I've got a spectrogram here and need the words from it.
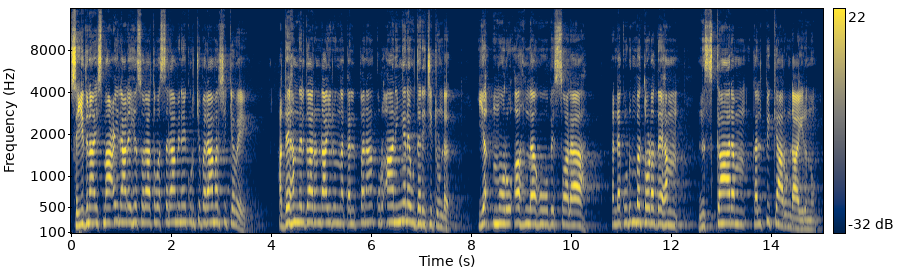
സയ്യിദുന ഇസ്മായിൽ അലഹി സ്വലാത്തു വസ്സലാമിനെ കുറിച്ച് പരാമർശിക്കവേ. അദ്ദേഹം നൽകാറുണ്ടായിരുന്ന കൽപ്പന ഖുർആൻ ഇങ്ങനെ ഉദ്ധരിച്ചിട്ടുണ്ട്. അഹ്ലഹു തന്റെ കുടുംബത്തോട് അദ്ദേഹം നിസ്കാരം കൽപ്പിക്കാറുണ്ടായിരുന്നു.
